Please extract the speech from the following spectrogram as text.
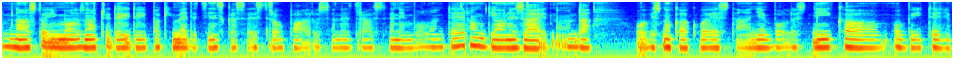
nastojimo, znači da ide ipak i medicinska sestra u paru sa nezdravstvenim volonterom, gdje oni zajedno onda ovisno kakvo je stanje bolesnika, obitelji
